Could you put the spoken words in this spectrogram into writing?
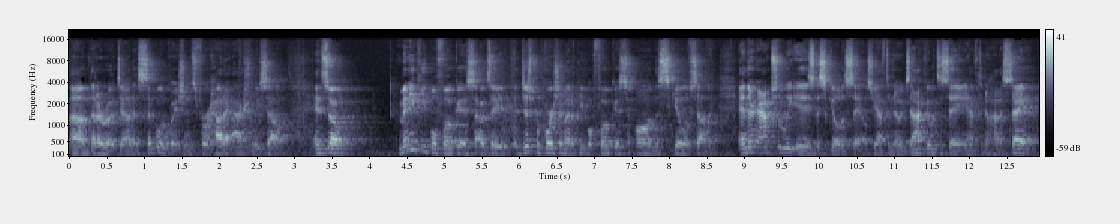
um, that I wrote down as simple equations for how to actually sell. And so many people focus, I would say a disproportionate amount of people focus on the skill of selling. And there absolutely is a skill to sales. You have to know exactly what to say and you have to know how to say it.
